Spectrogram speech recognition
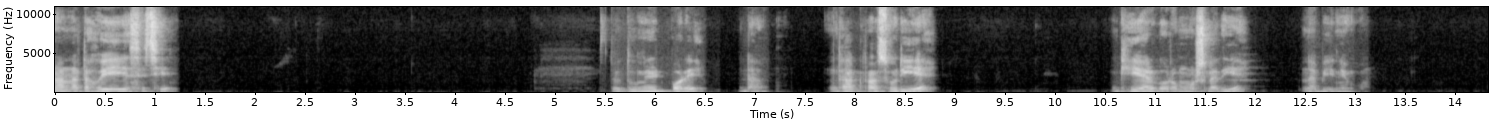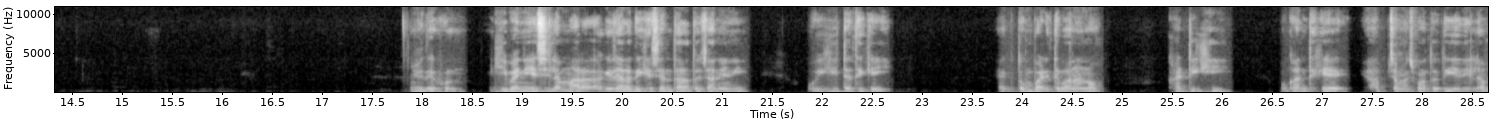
রান্নাটা হয়েই এসেছে। তো দু মিনিট পরে ঢাক, ঢাকনা সরিয়ে ঘি আর গরম মশলা দিয়ে নামিয়ে নেব। এই দেখুন, ঘি বানিয়েছিলাম আর আগে যারা দেখেছেন তারা তো জানেনি ওই ঘিটা থেকেই একদম বাড়িতে বানানো খাঁটি ঘি, ওখান থেকে হাফ চামচ মতো দিয়ে দিলাম।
